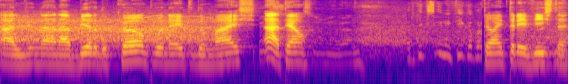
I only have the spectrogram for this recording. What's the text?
Ali na, na beira do campo, né, e tudo mais. Ah, tem um... Tem uma entrevista.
